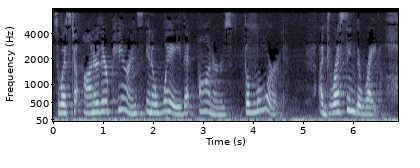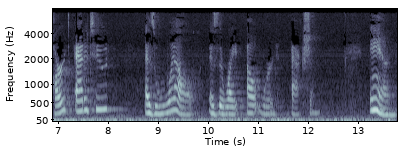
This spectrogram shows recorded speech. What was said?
so as to honor their parents in a way that honors the Lord, addressing the right heart attitude as well as the right outward action. And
